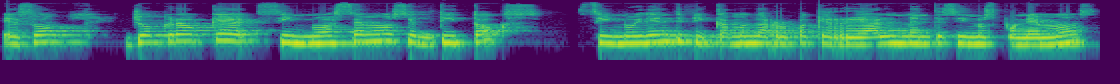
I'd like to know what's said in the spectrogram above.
Eso yo creo que si no hacemos el detox, si no identificamos la ropa que realmente sí nos ponemos,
